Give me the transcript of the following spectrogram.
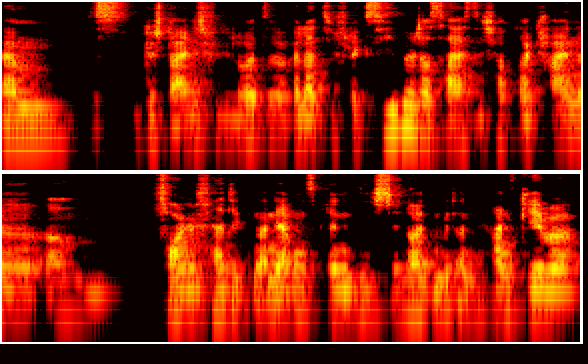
ähm, das gestalte ich für die Leute relativ flexibel. Das heißt, ich habe da keine ähm, vorgefertigten Ernährungspläne, die ich den Leuten mit an die Hand gebe,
